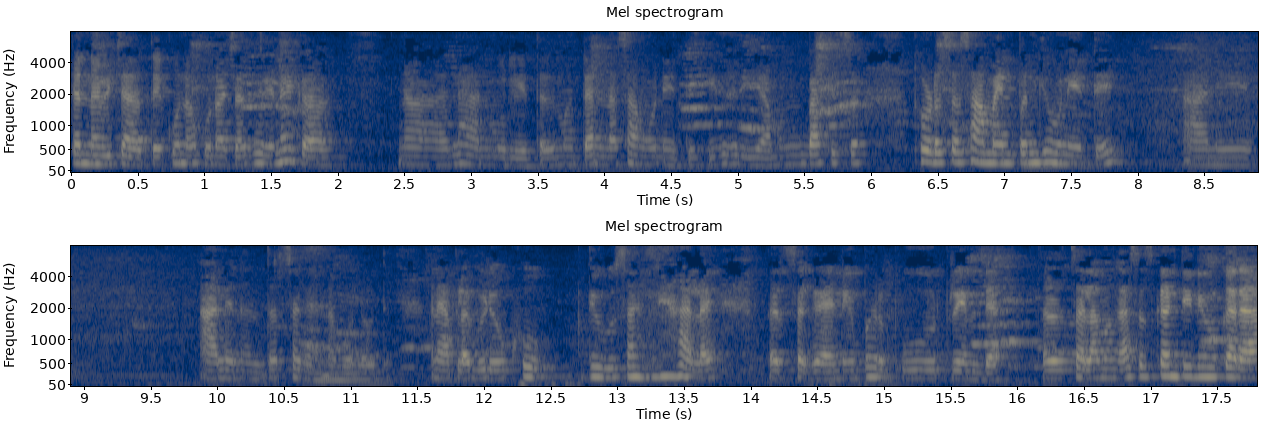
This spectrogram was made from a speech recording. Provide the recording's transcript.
त्यांना विचारते कुणाकुणाच्या घरी नाही का लहान मुली. तर मग त्यांना सांगून येते की घरी या. मग बाकीचं थोडंसं सामान पण घेऊन येते आणि आल्यानंतर सगळ्यांना बोलवते. आणि आपला व्हिडिओ खूप दिवसांनी आलाय तर सगळ्यांनी भरपूर प्रेम द्या. तर चला मग असंच कंटिन्यू करा.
